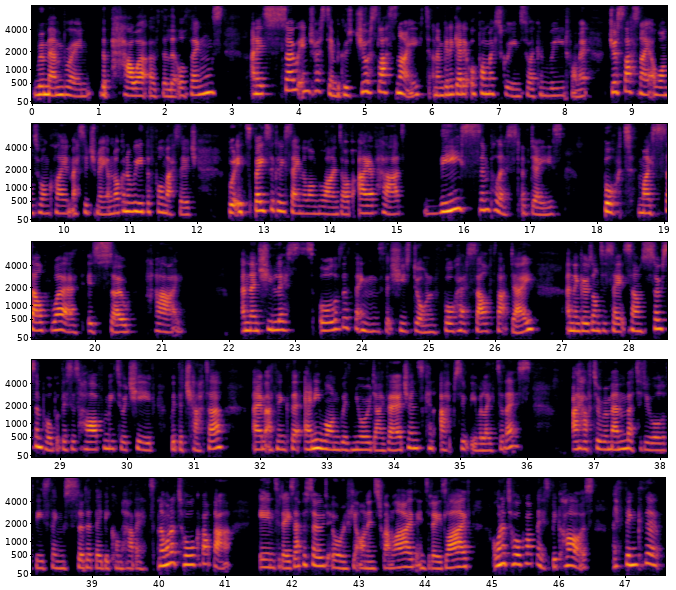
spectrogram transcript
remembering the power of the little things. And it's so interesting because just last night, and I'm going to get it up on my screen so I can read from it. Just last night, a one to one client messaged me. I'm not going to read the full message, but it's basically saying along the lines of I have had the simplest of days, but my self worth is so high. And then she lists all of the things that she's done for herself that day and then goes on to say it sounds so simple but this is hard for me to achieve with the chatter. Um, i think that anyone with neurodivergence can absolutely relate to this. I have to remember to do all of these things so that they become habits. And i want to talk about that in today's episode or if you're on instagram live in today's live i want to talk about this because i think that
